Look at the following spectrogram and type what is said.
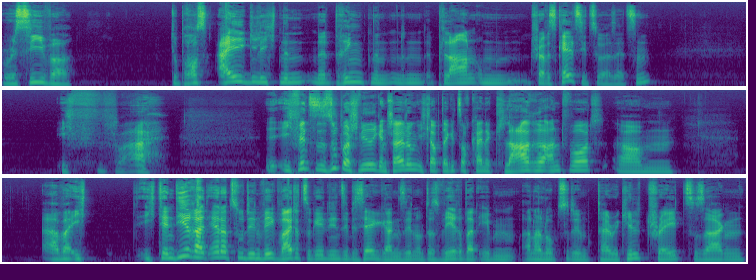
Receiver. Du brauchst eigentlich einen, einen dringend einen, Plan, um Travis Kelsey zu ersetzen. Ich, ah, ich finde es eine super schwierige Entscheidung. Ich glaube, da gibt es auch keine klare Antwort. Ähm, aber ich, ich tendiere halt eher dazu, den Weg weiterzugehen, den sie bisher gegangen sind. Und das wäre dann eben analog zu dem Tyreek Hill Trade, zu sagen,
